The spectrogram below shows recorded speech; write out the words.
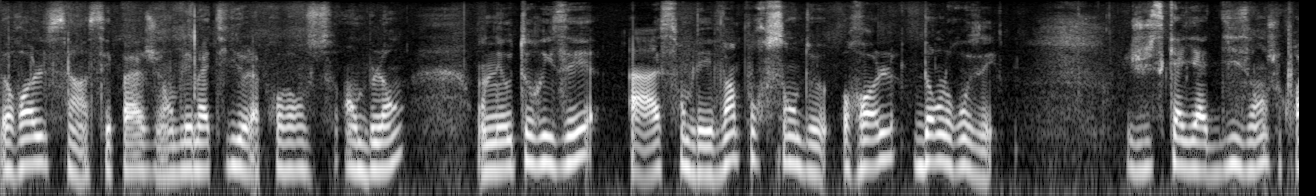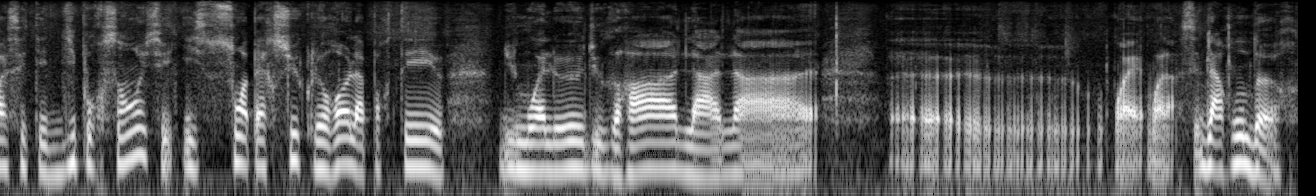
Le roll, c'est un cépage emblématique de la Provence en blanc. On est autorisé à assembler 20% de roll dans le rosé. Jusqu'à il y a 10 ans, je crois, c'était 10%. Ils se, sont aperçus que le roll apportait euh, du moelleux, du gras, de la, la- euh, ouais, c'est de la rondeur,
